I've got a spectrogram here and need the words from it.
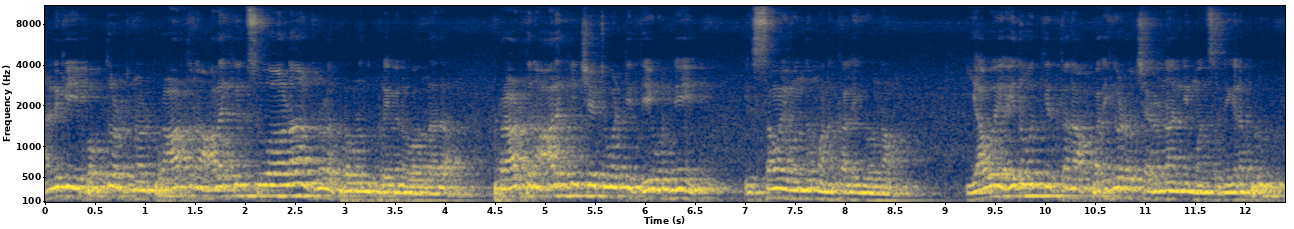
అందుకే ఈ భక్తుడు అంటున్నాడు ప్రార్థన ఆలకించువాడా? అంటున్నాడు ప్రభుత్వ ప్రేమైన వాళ్ళారా ప్రార్థన ఆలకించేటువంటి దేవుణ్ణి ఈ సమయం ముందు మనం కలిగి ఉన్నాం. యాభై ఐదవ కీర్తన పదిహేడవ చరణాన్ని మనం చదివినప్పుడు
